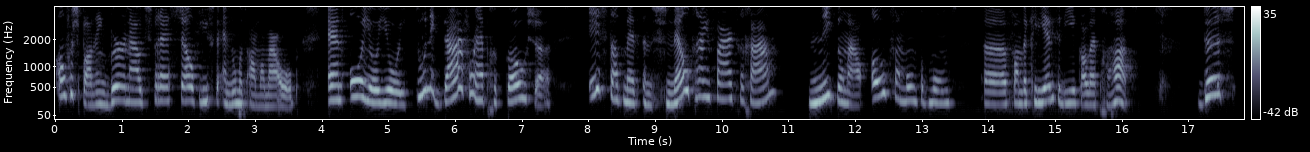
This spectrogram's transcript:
overspanning, burn-out, stress, zelfliefde en noem het allemaal maar op. En oi, toen ik daarvoor heb gekozen, is dat met een sneltreinvaart gegaan niet normaal. Ook van mond op mond uh, van de cliënten die ik al heb gehad. Dus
